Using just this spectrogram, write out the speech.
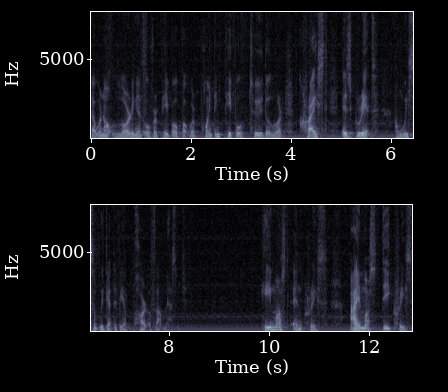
that we're not lording it over people, but we're pointing people to the Lord. Christ is great, and we simply get to be a part of that message. He must increase. I must decrease,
